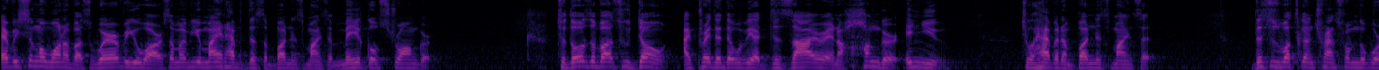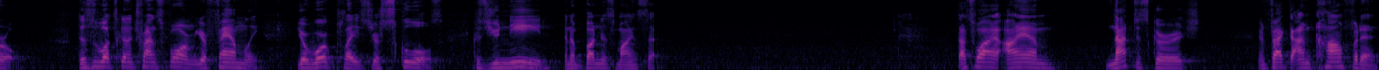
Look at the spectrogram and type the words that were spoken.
every single one of us, wherever you are, some of you might have this abundance mindset, may it go stronger. To those of us who don't, I pray that there will be a desire and a hunger in you to have an abundance mindset. This is what's going to transform the world. This is what's going to transform your family, your workplace, your schools, because you need an abundance mindset. That's why I am not discouraged. In fact, I'm confident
